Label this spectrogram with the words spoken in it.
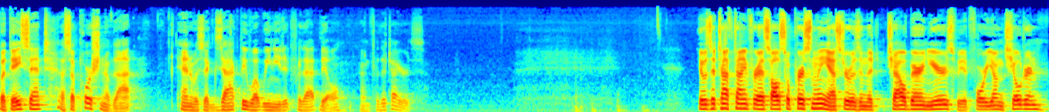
But they sent us a portion of that, and it was exactly what we needed for that bill and for the tires. It was a tough time for us also personally. Esther was in the childbearing years. We had four young children.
